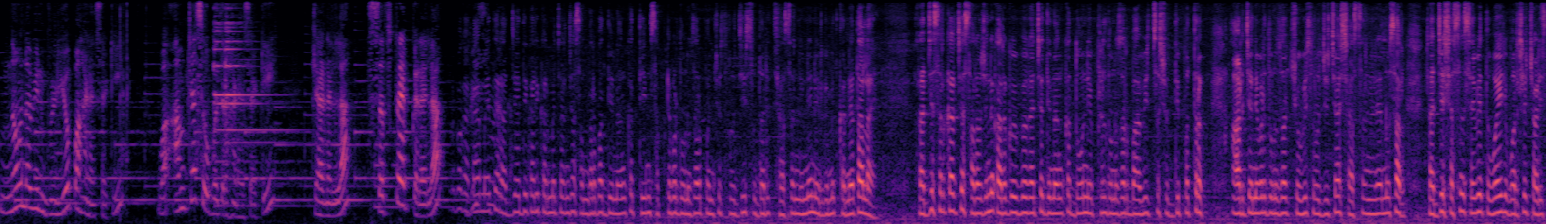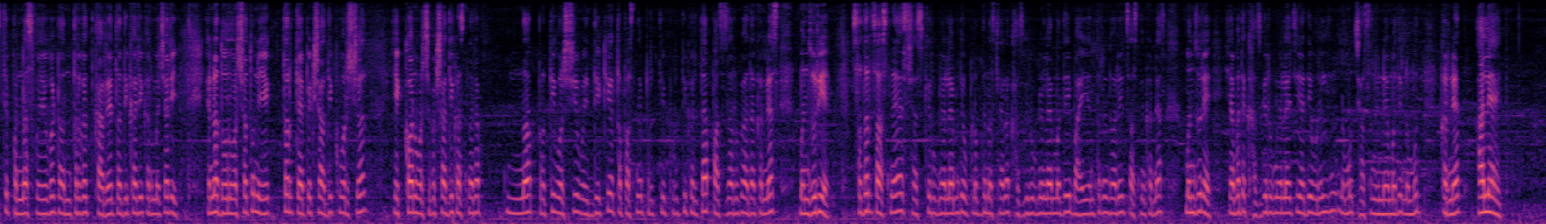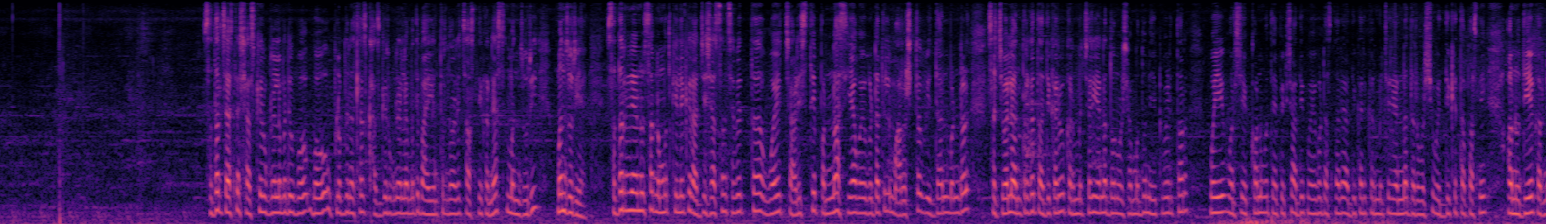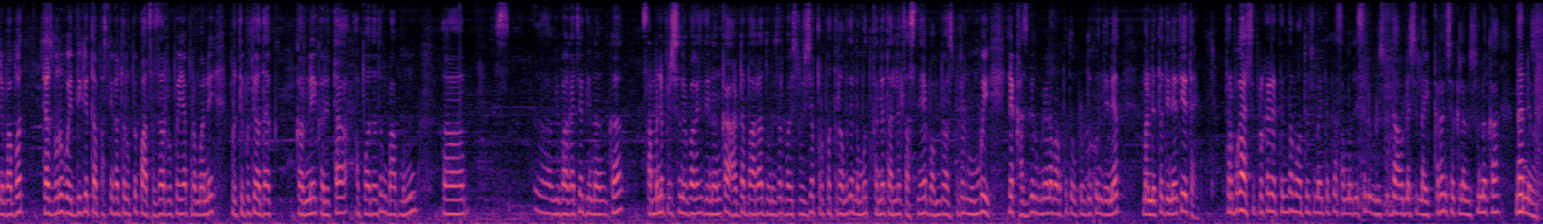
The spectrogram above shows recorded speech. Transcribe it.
नवनवीन व्हिडिओ पाहण्यासाठी व आमच्यासोबत राहण्यासाठी चॅनलला सबस्क्राईब करायला बघा काय माहिती आहे राज्याधिकारी कर्मचाऱ्यांच्या संदर्भात दिनांक तीन सप्टेंबर दोन हजार पंचवीस रोजी सुधारित शासन निर्णय निर्गमित करण्यात आला आहे. राज्य सरकारच्या सार्वजनिक आरोग्य विभागाच्या दिनांक दोन एप्रिल दोन हजार बावीसचं शुद्धीपत्रक आठ जानेवारी दोन हजार चोवीस रोजीच्या शासन निर्णयानुसार राज्य शासन सेवेत वय वर्ष चाळीस ते पन्नास वयोगट अंतर्गत कार्यरत अधिकारी कर्मचारी यांना दोन वर्षातून एक तर त्यापेक्षा अधिक वर्ष एकावन्न वर्षापेक्षा अधिक असणाऱ्या ना प्रतिवर्षी वैद्यकीय तपासणी प्रतिपूर्तीकरिता पाच हजार रुपये अदा करण्यास मंजुरी आहे. सदर चाचण्या शासकीय रुग्णालयामध्ये उपलब्ध नसल्यानं खाजगी रुग्णालयामध्ये बाह्ययंत्रणेद्वारे चाचणी करण्यास मंजुरी आहे. यामध्ये खाजगी रुग्णालयाची यादीवरील नमूद शासन निर्णयामध्ये नमूद करण्यात आले आहेत. सदर चाचण्या शासकीय रुग्णालयामध्ये उप ब- उपलब्ध नसल्यास खाजगी रुग्णालयामध्ये बाह्ययंत्रणाद्वारे चाचणी करण्यास मंजुरी मंजुरी आहे. सदर निर्णयानुसार नमूद केले की राज्य शासन सेवेत वय चाळीस ते पन्नास या वयोगटातील महाराष्ट्र विधानमंडळ सचिवालय अंतर्गत अधिकारी व कर्मचारी यांना दोन वर्षांमधून एक वेळ तर वय वर्ष एकावन्न व त्यापेक्षा अधिक वयोगट असणारे अधिकारी कर्मचारी यांना दरवर्षी वैद्यकीय तपासणी अनुदेय करण्याबाबत त्याचबरोबर वैद्यकीय तपासणीकरता रुपये पाच हजार रुपये याप्रमाणे प्रतिपूर्ती अदा करण्याकरिता अपवादात्मक बाब म्हणून विभागाच्या दिनांक सामान्य प्रशासन विभागाच्या दिनांक आठ बारा दोन हजार बावीस रोजीच्या प्रपत्रामध्ये नमूद करण्यात आलेल्या चाचण्या बॉम्बे हॉस्पिटल मुंबई या खाजगी रुग्णालयामार्फत उपलब्ध करून देण्यात मान्यता देण्यात येत आहे. तर बघा अशा प्रकारे अत्यंत महत्त्वाची माहिती आपल्याला समजली असेल व्हिडिओसुद्धा आवडला असेल लाईक करा शेअर करायला विसरू नका. धन्यवाद.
